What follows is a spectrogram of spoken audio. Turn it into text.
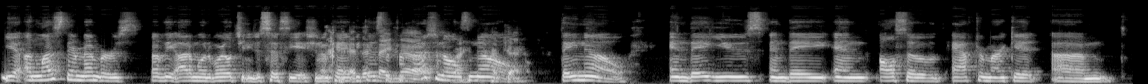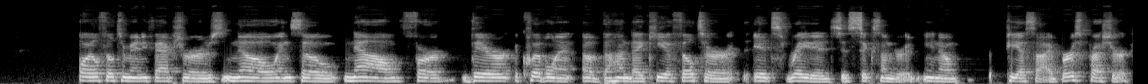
Yeah, unless they're members of the Automotive Oil Change Association, okay? Because they the know, professionals right? know. Okay. They know. And they use and they and also aftermarket um, oil filter manufacturers know. And so now for their equivalent of the Hyundai Kia filter, it's rated to 600, you know, psi burst pressure.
